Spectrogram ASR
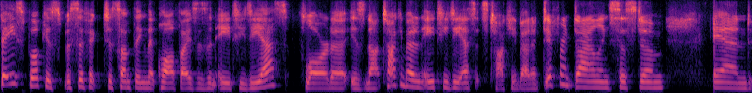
Facebook is specific to something that qualifies as an ATDS. Florida is not talking about an ATDS, it's talking about a different dialing system. And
